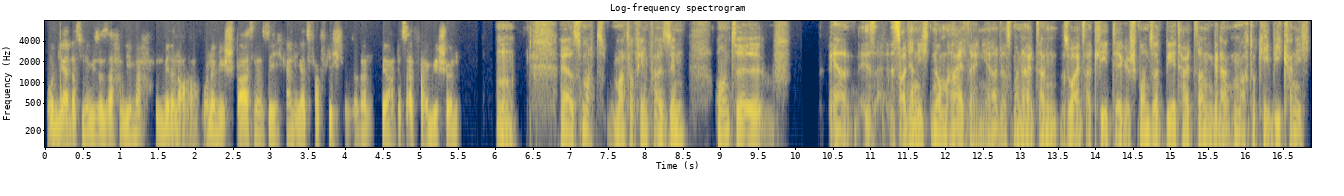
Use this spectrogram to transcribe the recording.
Und ja, das sind irgendwie so Sachen, die machen mir dann auch, unheimlich Spaß und das sehe ich gar nicht als Verpflichtung, sondern ja, das ist einfach irgendwie schön. Hm. Ja, das macht, macht auf jeden Fall Sinn. Und äh, ja, es, es soll ja nicht normal sein, ja, dass man halt dann so als Athlet, der gesponsert wird, halt dann Gedanken macht, okay, wie kann ich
